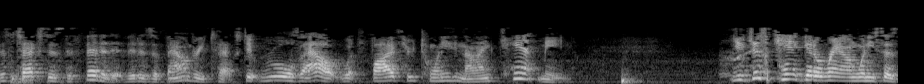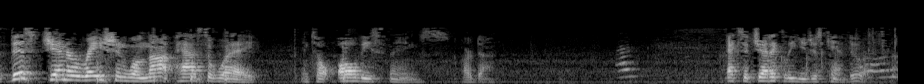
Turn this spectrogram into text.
This text is definitive. It is a boundary text. It rules out what 5 through 29 can't mean. you just can't get around when he says, This generation will not pass away until all these things are done. Exegetically, you just can't do it.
